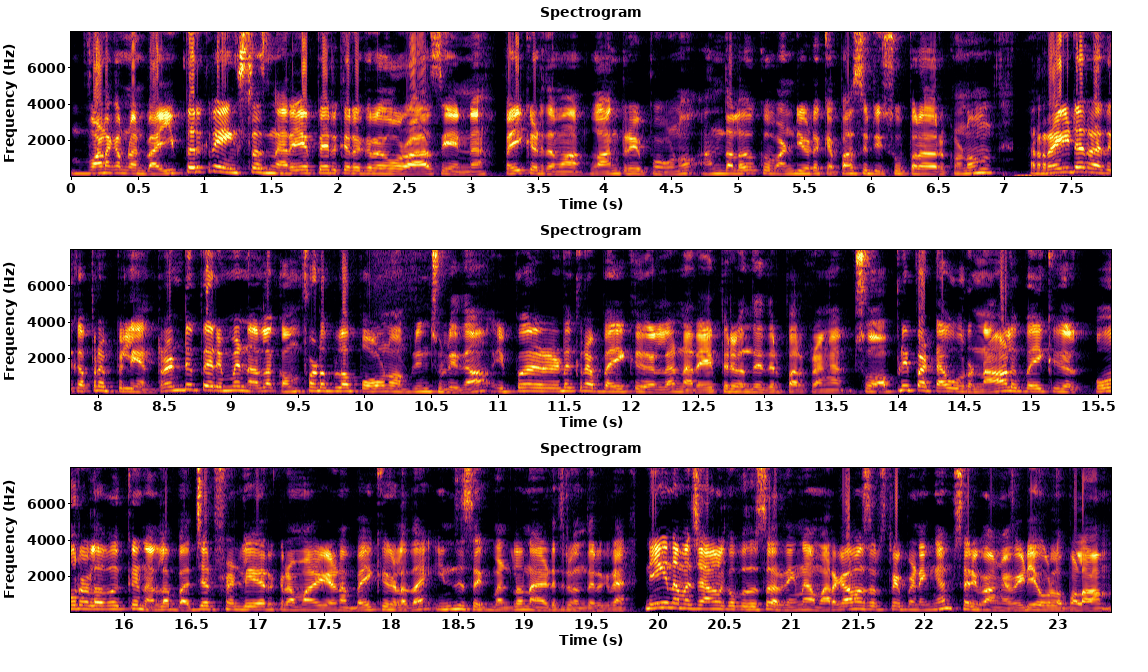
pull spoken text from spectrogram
வணக்கம் நண்பா. இப்போ இருக்கிற யங்ஸ்டர்ஸ் நிறைய பேருக்கு இருக்கிற ஒரு ஆசை என்ன? பைக் எடுத்தமா? லாங் ட்ரைவ் போகணும். அந்த அளவுக்கு வண்டியோட கெப்பாசிட்டி சூப்பராக இருக்கணும். ரைடர் அதுக்கப்புறம் பில்லியன் ரெண்டு பேருமே நல்லா கம்ஃபர்டபுளாக போகணும் அப்படின்னு சொல்லி தான் இப்போ எடுக்கிற பைக்குகளில் நிறைய பேர் வந்து எதிர்பார்க்குறாங்க. ஸோ அப்படிப்பட்ட ஒரு நாலு பைக்குகள் ஓரளவுக்கு நல்ல பட்ஜெட் ஃப்ரெண்ட்லியாக இருக்கிற மாதிரியான பைக்குகளை தான் இந்த செக்மெண்ட்டில் நான் எடுத்துகிட்டு வந்திருக்கிறேன். நீங்கள் நம்ம சேனலுக்கு புதுசாக இருந்தீங்கன்னா மறக்காமல் சப்ஸ்கிரைப் பண்ணிங்க சரி வாங்க வீடியோவில் போகலாம்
